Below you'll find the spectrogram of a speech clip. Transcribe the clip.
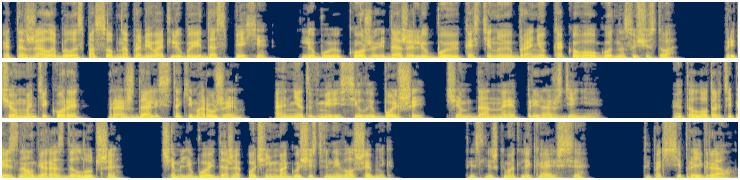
это жало было способно пробивать любые доспехи, любую кожу и даже любую костяную броню какого угодно существа. Причем мантикоры рождались с таким оружием, а нет в мире силы большей, чем данное при рождении. Это Лотер теперь знал гораздо лучше, чем любой, даже очень могущественный волшебник. Ты слишком отвлекаешься. Ты почти проиграл.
